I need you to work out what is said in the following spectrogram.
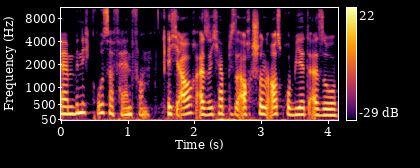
Ähm, bin ich großer Fan von. Ich auch. Also ich habe es auch schon ausprobiert. Also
